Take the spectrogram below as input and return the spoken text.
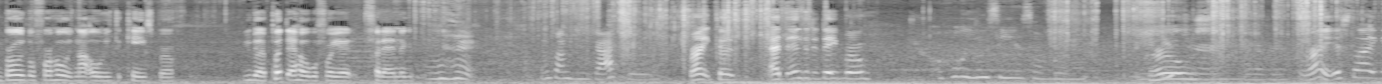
Bros before hoes not always the case, bro. You better put that hoe before you for that nigga, Sometimes you got to. right? Cause at the end of the day, bro, Who you see in the Girls. future, whatever. right? It's like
